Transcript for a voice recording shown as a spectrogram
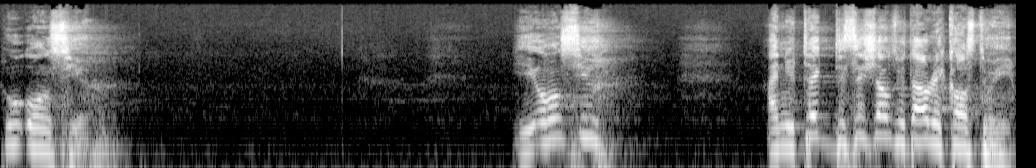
Who owns you? He owns you. And you take decisions without recourse to him.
